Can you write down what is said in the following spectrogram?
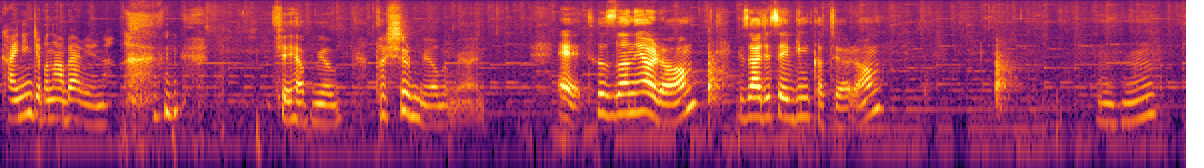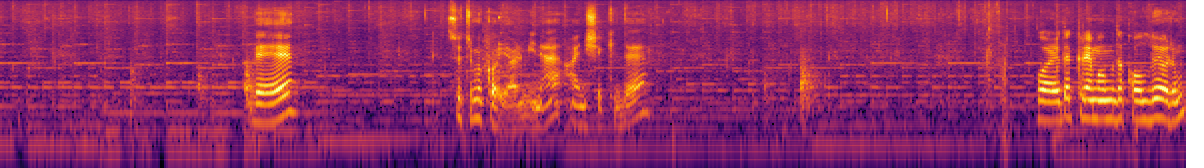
Kaynayınca bana haber verin ha. şey yapmayalım, taşırmayalım yani. Evet, hızlanıyorum. Güzelce sevgimi katıyorum. Hı hı. Ve sütümü koyuyorum yine aynı şekilde. Bu arada kremamı da kolluyorum.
